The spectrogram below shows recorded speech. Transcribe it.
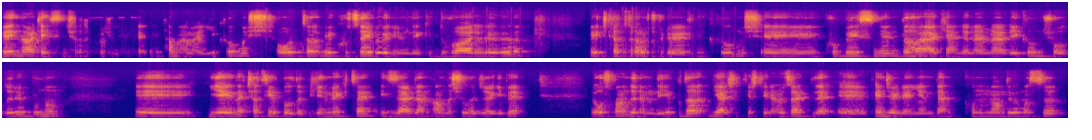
ve Nartex'in çatı örtüleri tamamen yıkılmış. Orta ve kuzey bölümündeki duvarları ve çatı örtüleri yıkılmış. E, kubbesinin daha erken dönemlerde yıkılmış olduğu ve bunun e, yerine çatı yapıldığı bilinmekte. İzlerden anlaşılacağı gibi. Ve Osmanlı döneminde yapıda gerçekleştirilen özellikle e, pencerelerin yeniden konumlandırılması,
